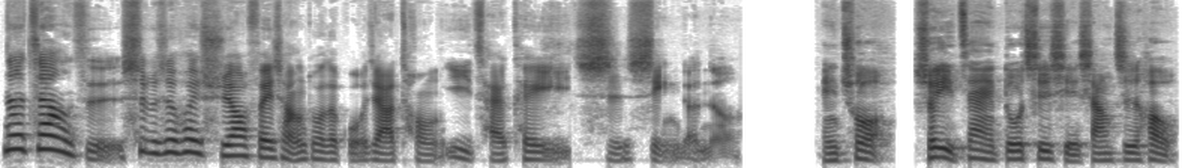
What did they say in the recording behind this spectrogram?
那这样子是不是会需要非常多的国家同意才可以实行的呢？没错，所以在多次协商之后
